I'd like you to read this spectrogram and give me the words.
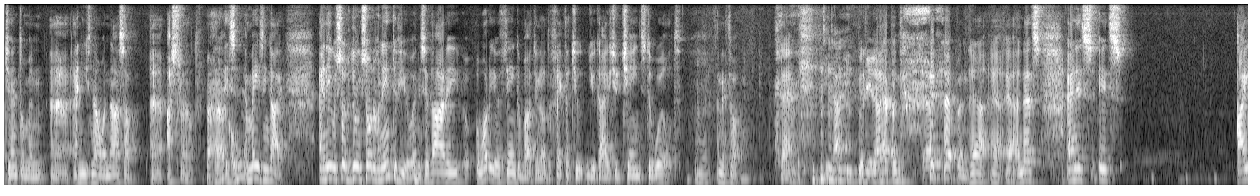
gentleman, uh, and he's now a NASA uh, astronaut. Uh-huh. It's an Oh. amazing guy. And he was sort of doing sort of an interview, and he said, "Arie, what do you think about you know the fact that you you guys you changed the world?" And I thought, "Damn." Did I? it, Did it I? happened. it happened. Yeah, yeah, yeah. And that's and it's it's. I,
